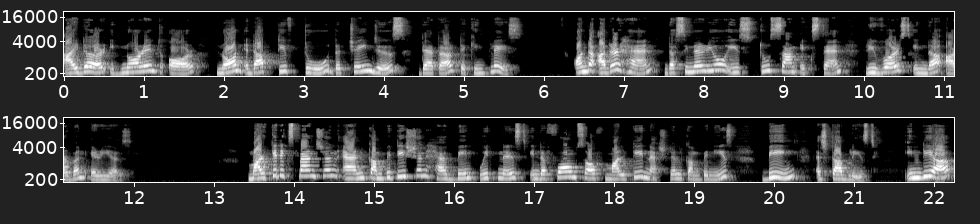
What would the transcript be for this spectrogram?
either ignorant or non-adaptive to the changes that are taking place. On the other hand, the scenario is to some extent reverse in the urban areas. Market expansion and competition have been witnessed in the forms of multinational companies being established. India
